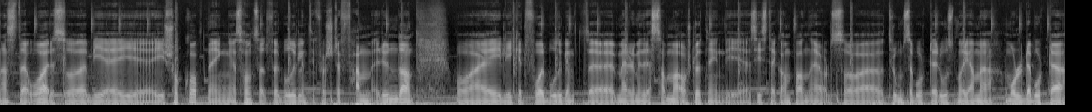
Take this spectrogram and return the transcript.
neste år, så det blir ei, ei sjokkåpning sånn sett for Bodø-Glimt de første fem rundene. Og i likhet får Bodø-Glimt uh, mer eller mindre samme avslutning de siste kampene. er altså Tromsø borte, Rosenborg hjemme, Molde borte,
